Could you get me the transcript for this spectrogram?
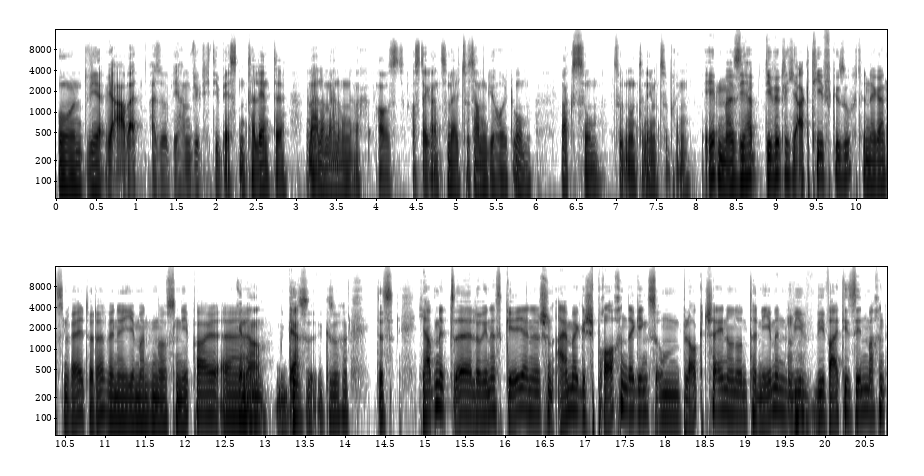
Und wir, wir arbeiten, also wir haben wirklich die besten Talente, meiner Meinung nach, aus, aus der ganzen Welt zusammengeholt, um Wachstum zu den Unternehmen zu bringen. Eben, also ihr habt die wirklich aktiv gesucht in der ganzen Welt, oder? Wenn ihr jemanden aus Nepal äh, genau. ges ja. gesucht habt. Das, ich habe mit äh, Lorena Skiljan schon einmal gesprochen, da ging es um Blockchain und Unternehmen, mhm. wie, wie weit die Sinn machen.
